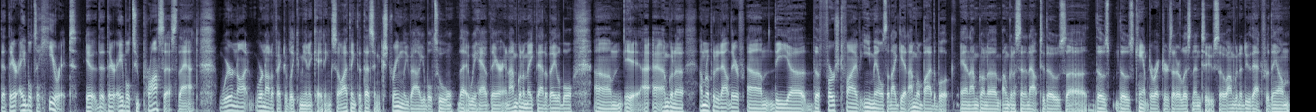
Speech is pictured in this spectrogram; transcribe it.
that they're able to hear it, i- that they're able to process that, we're not we're not effectively communicating. So I think that that's an extremely valuable tool that we have there, and I'm going to make that available. Um, it, I, I'm gonna I'm gonna put it out there. Um, the uh, the first five emails that I get, I'm going to buy the book, and I'm gonna I'm gonna send it out to those uh, those those camp directors that are listening to. So I'm going to do that for them.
